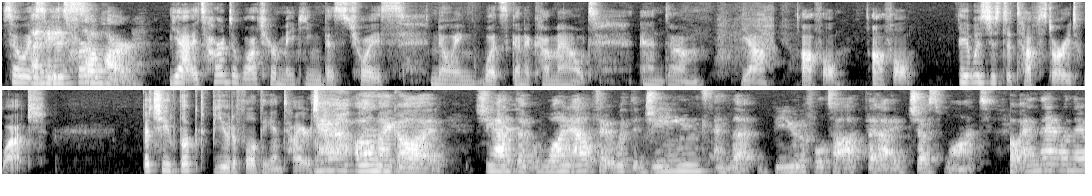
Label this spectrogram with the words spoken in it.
So it's, it it's is hard. so hard. Yeah, it's hard to watch her making this choice, knowing what's going to come out, and um, yeah, awful, awful. It was just a tough story to watch, but she looked beautiful the entire time. Yeah. Oh my god. She had the one outfit with the jeans and the beautiful top that I just want. Oh, and then when they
